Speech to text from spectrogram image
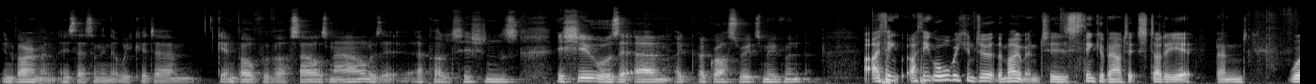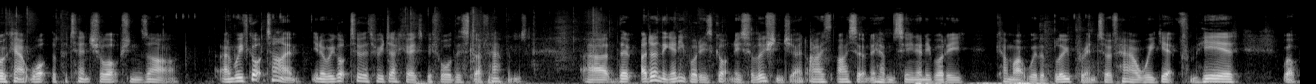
environment. Is there something that we could um, get involved with ourselves now? Is it a politician's issue, or is it um, a, a grassroots movement? I think I think all we can do at the moment is think about it, study it, and work out what the potential options are. And we've got time. You know, we've got two or three decades before this stuff happens. Uh, I don't think anybody's got any solutions yet. I, I certainly haven't seen anybody come up with a blueprint of how we get from here. Well,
